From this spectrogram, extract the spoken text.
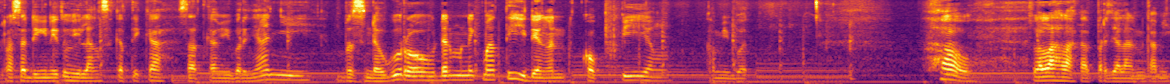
rasa dingin itu hilang seketika saat kami bernyanyi, bersendau gurau, dan menikmati dengan kopi yang kami buat. Wow, lelahlah perjalanan kami.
